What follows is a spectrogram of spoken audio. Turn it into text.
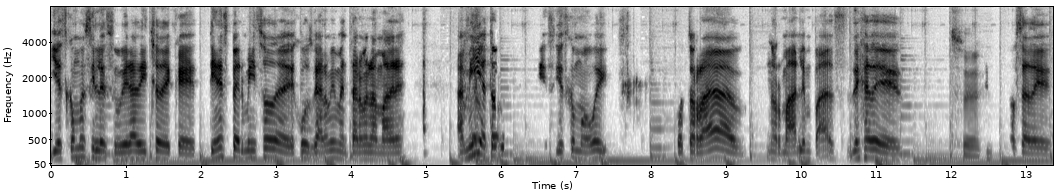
y es como si les hubiera dicho de que tienes permiso de juzgarme y mentarme la madre. A mí y a todos. Y es como, güey, cotorrada normal, en paz. Deja de... Sí. O sea, de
